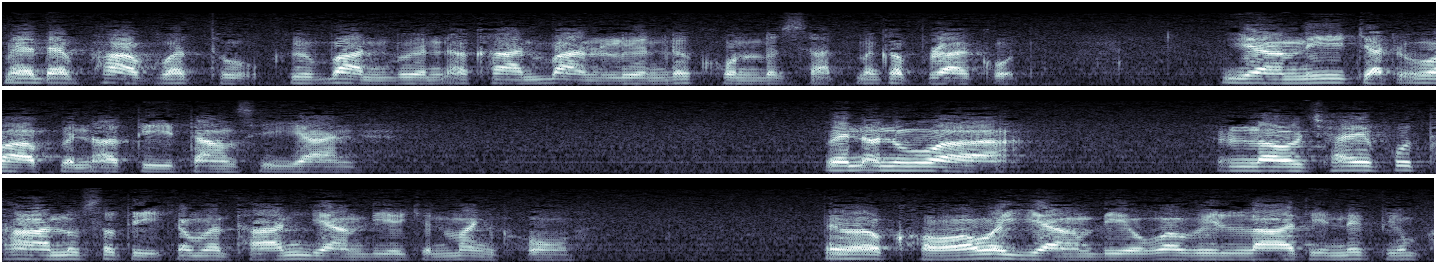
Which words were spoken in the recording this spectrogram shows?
แม้แต่ภาพวัตถุคือบ้านเบือนอาคารบ้านเรือนและคนและสัตว์มันก็ปรากฏ อย่างนี้จัดว่าเป็นอตีตังสียาน เป็นอนุว่า เราใช้พุทธานุสติกรรมฐานอย่างเดียวจนมั่นคง แต่ว่าขอไว้อย่างเดียวว่าเวลาที่นึกถึงภ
